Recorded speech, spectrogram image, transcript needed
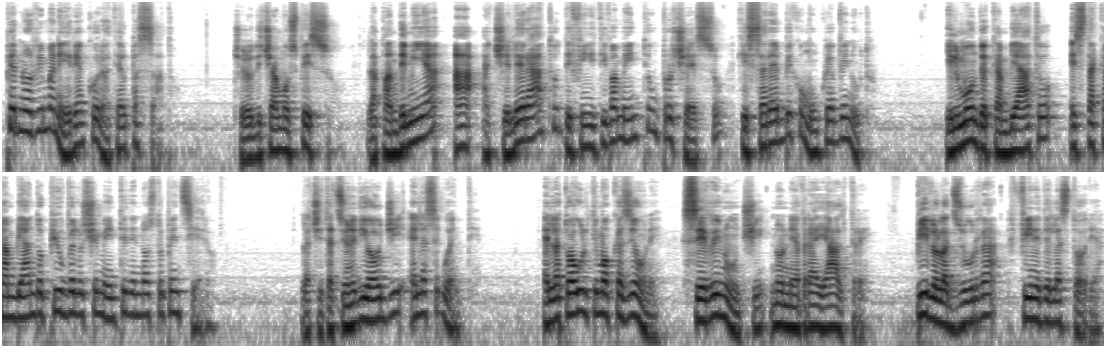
per non rimanere ancorati al passato. Ce lo diciamo spesso, la pandemia ha accelerato definitivamente un processo che sarebbe comunque avvenuto. Il mondo è cambiato e sta cambiando più velocemente del nostro pensiero. La citazione di oggi è la seguente. È la tua ultima occasione. Se rinunci non ne avrai altre. Pillola azzurra, fine della storia.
